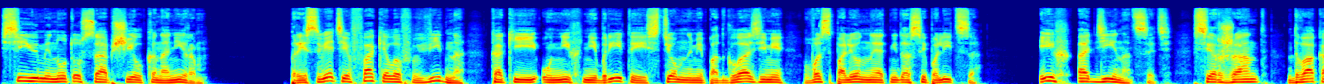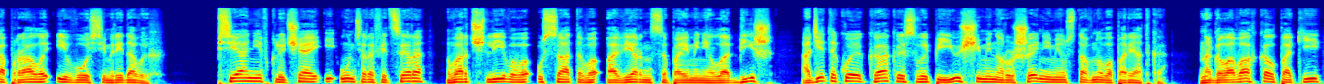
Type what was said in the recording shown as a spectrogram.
сию минуту сообщил канонирам. При свете факелов видно, какие у них небритые, с темными подглазьями, воспаленные от недосыпа лица. Их одиннадцать, сержант, два капрала и восемь рядовых. Все они, включая и унтер-офицера, ворчливого усатого авернца по имени Лабиш, одеты кое-как и с вопиющими нарушениями уставного порядка. На головах колпаки,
